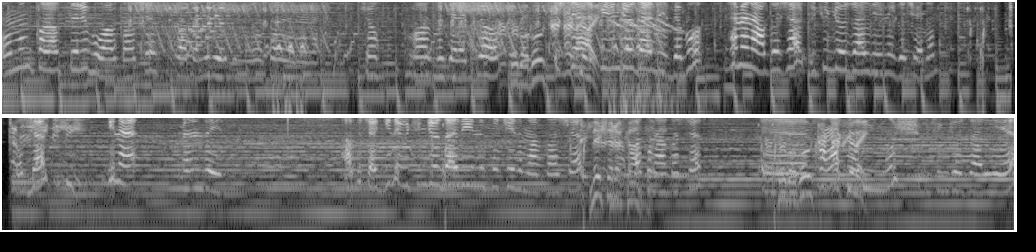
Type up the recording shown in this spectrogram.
Onun karakteri bu arkadaşlar. Zaten biliyorsunuz söylememe. Çok fazla gerek yok. İşte birinci özelliği de bu. Hemen arkadaşlar üçüncü özelliğine geçelim. Arkadaşlar yine menüdeyiz. Arkadaşlar yine üçüncü özelliğini seçelim arkadaşlar. Bakın arkadaşlar. Ee, kanat moduymuş üçüncü özelliği.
